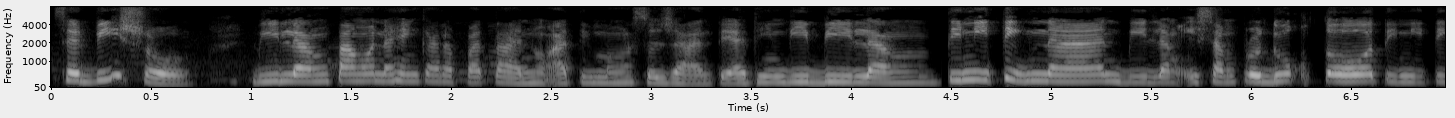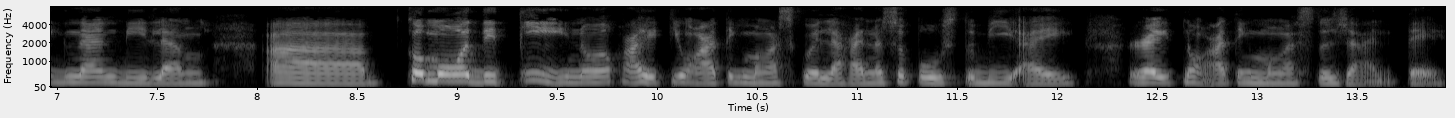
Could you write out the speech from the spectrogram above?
serbisyo, bilang pangunahing karapatan ng ating mga estudyante at hindi bilang tinitignan bilang isang produkto, tinitignan bilang ah, commodity, no, kahit yung ating mga eskwelahan na supposed to be ay right ng ating mga estudyante.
